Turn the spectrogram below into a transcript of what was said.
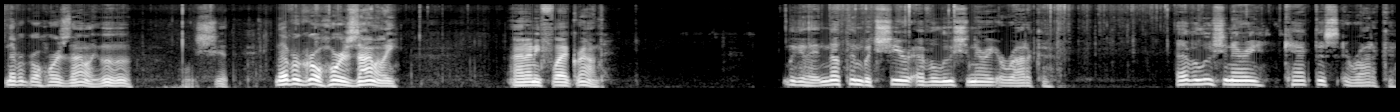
never grow horizontally. Ugh. Oh shit never grow horizontally on any flat ground. Look at that, nothing but sheer evolutionary erotica. Evolutionary cactus erotica.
